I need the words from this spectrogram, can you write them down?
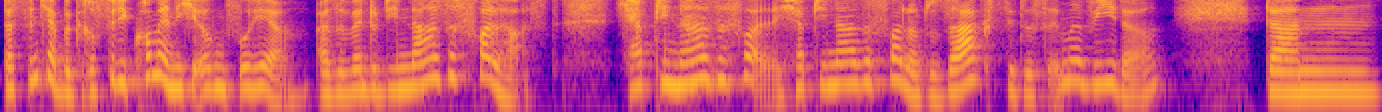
das sind ja Begriffe, die kommen ja nicht irgendwo her. Also wenn du die Nase voll hast, ich habe die Nase voll, ich habe die Nase voll und du sagst dir das immer wieder, dann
